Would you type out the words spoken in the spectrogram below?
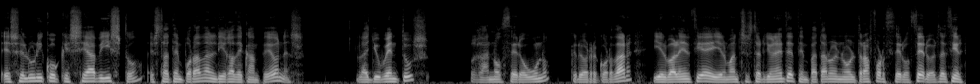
es el único que se ha visto esta temporada en Liga de Campeones. La Juventus ganó 0-1, creo recordar, y el Valencia y el Manchester United empataron en Old Trafford 0-0. Es decir,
